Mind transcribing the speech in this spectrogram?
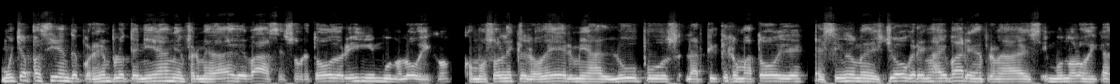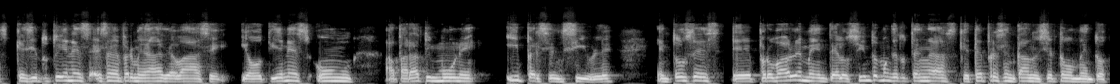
Muchas pacientes, por ejemplo, tenían enfermedades de base, sobre todo de origen inmunológico, como son la esclerodermia, el lupus, la artritis reumatoide, el síndrome de Sjögren, hay varias enfermedades inmunológicas que si tú tienes esas enfermedades de base y, o tienes un aparato inmune hipersensible, entonces eh, probablemente los síntomas que tú tengas, que estés presentando en cierto momento,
